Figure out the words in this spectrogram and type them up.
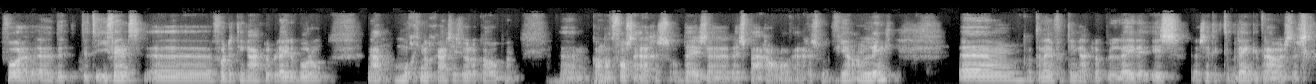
voor uh, dit, dit event, uh, voor de 10K Club ledenborrel. Nou, mocht je nog kaartjes willen kopen, um, kan dat vast ergens op deze, deze pagina, ergens via een link. Um, wat alleen voor 10K Club leden is, uh, zit ik te bedenken trouwens. Dus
